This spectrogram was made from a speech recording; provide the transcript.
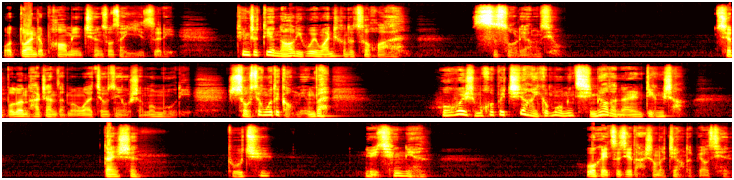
我端着泡面蜷缩在椅子里，盯着电脑里未完成的策划案，思索良久。且不论他站在门外究竟有什么目的，首先我得搞明白，我为什么会被这样一个莫名其妙的男人盯上。单身、独居、女青年，我给自己打上了这样的标签，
